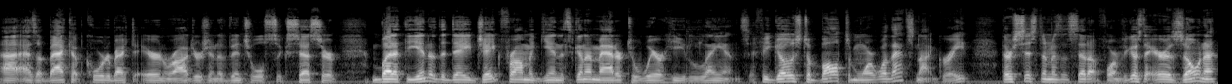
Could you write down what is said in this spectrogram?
Uh, as a backup quarterback to Aaron Rodgers and eventual successor. But at the end of the day, Jake Fromm, again, it's going to matter to where he lands. If he goes to Baltimore, well, that's not great. Their system isn't set up for him. If he goes to Arizona,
